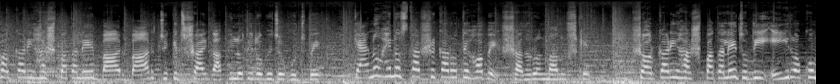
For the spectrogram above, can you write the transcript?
সরকারি হাসপাতালে বারবার চিকিৎসায় গাফিলতির অভিযোগ উঠবে? কেন হেনস্থার শিকার হতে হবে সাধারণ মানুষকে? সরকারি হাসপাতালে যদি এই রকম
